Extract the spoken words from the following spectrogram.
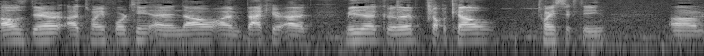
I was there at 2014, and now I'm back here at Melia Carib Tropical 2016. Um,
